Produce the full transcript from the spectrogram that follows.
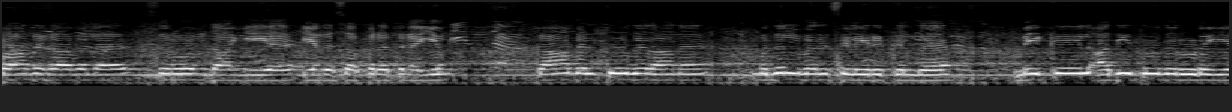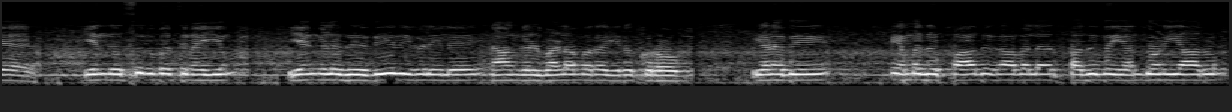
பாதுகாவலர் சுருவம் தாங்கிய இந்த சக்கரத்தினையும் காவல் தூதரான முதல் வரிசையில் இருக்கின்ற மிக்கேல் அதி தூதருடைய இந்த சுரூபத்தினையும் எங்களது வீதிகளிலே நாங்கள் வளமர இருக்கிறோம். எனவே எமது பாதுகாவலர் பதுவை அந்தோணியாரும்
